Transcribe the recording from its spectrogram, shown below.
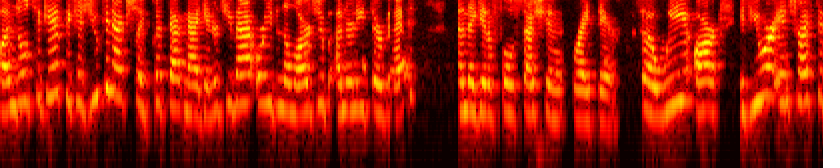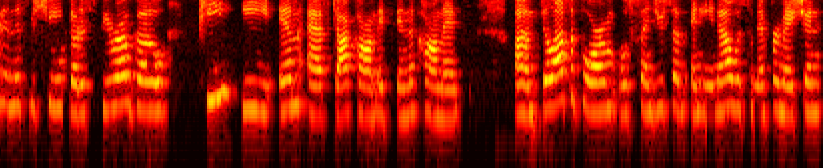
bundle to get because you can actually put that mag energy mat or even the large loop underneath their bed and they get a full session right there. So we are, if you are interested in this machine, go to SpiroGo PEMF.com. It's in the comments. Um, fill out the form. We'll send you some an email with some information,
